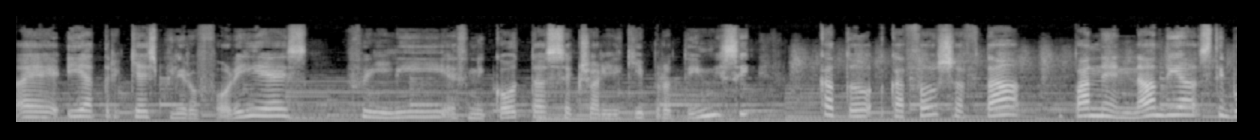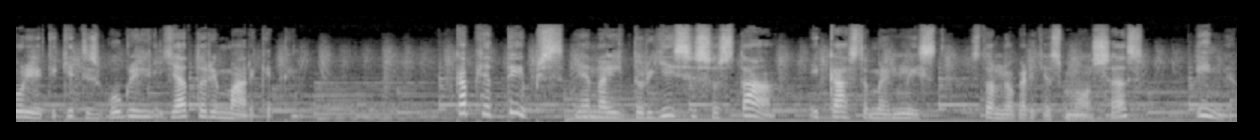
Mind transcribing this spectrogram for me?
ε, ιατρικές πληροφορίες, φιλή, εθνικότητα, σεξουαλική προτίμηση, καθώς αυτά πάνε ενάντια στην πολιτική της Google για το remarketing. Κάποια tips για να λειτουργήσει σωστά η Customer List στο λογαριασμό σας είναι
